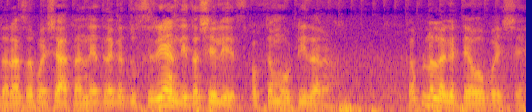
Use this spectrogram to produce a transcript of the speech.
जरासं पैसे हाताने येत लगेच दुसरी आणली तशी लिस फक्त मोठी जरा. कपलं लगेच तेव्हा पैसे.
